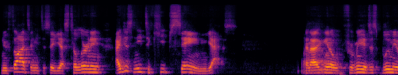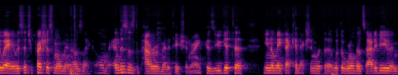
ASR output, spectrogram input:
new thoughts. I need to say yes to learning. I just need to keep saying yes. Wow. And I, you know, for me, it just blew me away. It was such a precious moment. I was like, oh my, and this is the power of meditation, right? Because you get to, you know, make that connection with the with the world outside of you. And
